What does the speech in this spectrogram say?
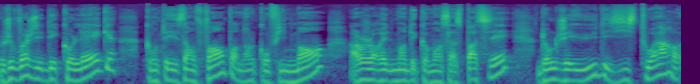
Je vois j'ai des collègues qui ont des enfants pendant le confinement. Alors j'aurais demandé comment ça se passait. Donc j'ai eu des histoires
